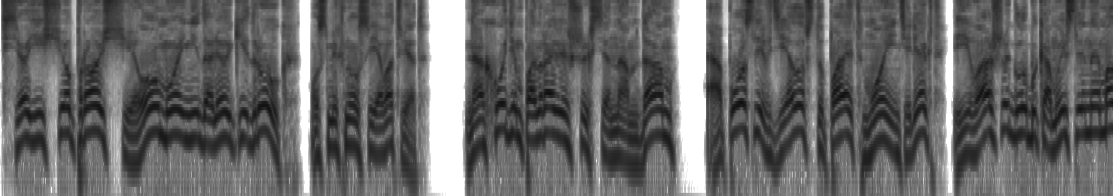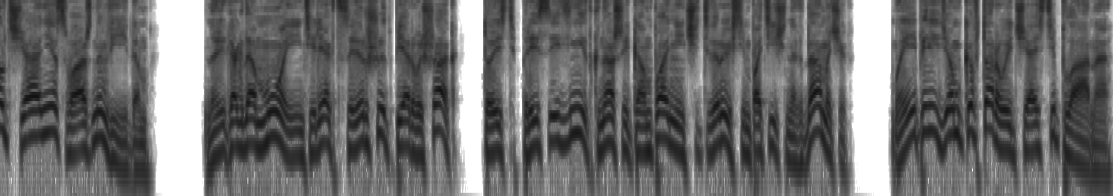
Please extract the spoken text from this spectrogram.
«Все еще проще, о мой недалекий друг», — усмехнулся я в ответ. «Находим понравившихся нам дам, а после в дело вступает мой интеллект и ваше глубокомысленное молчание с важным видом. Но и когда мой интеллект совершит первый шаг, то есть присоединит к нашей компании четверых симпатичных дамочек, мы перейдем ко второй части плана.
